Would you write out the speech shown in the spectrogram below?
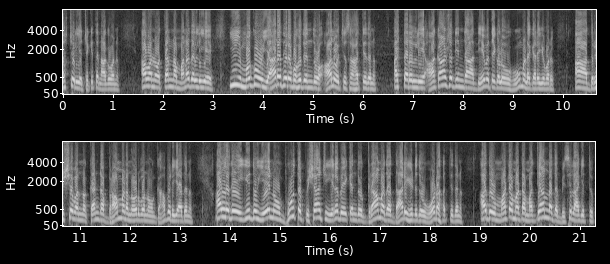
ಆಶ್ಚರ್ಯಚಕಿತನಾಗುವನು. ಅವನು ತನ್ನ ಮನದಲ್ಲಿಯೇ, ಈ ಮಗು ಯಾರದಿರಬಹುದೆಂದು ಆಲೋಚಿಸ ಹತ್ತಿದನು. ಅಷ್ಟರಲ್ಲಿ ಆಕಾಶದಿಂದ ದೇವತೆಗಳು ಹೂಮಳೆಗರೆಯುವರು. ಆ ದೃಶ್ಯವನ್ನು ಕಂಡ ಬ್ರಾಹ್ಮಣನೋರ್ವನು ಗಾಬರಿಯಾದನು. ಅಲ್ಲದೆ ಇದು ಏನು ಭೂತ ಪಿಶಾಚಿ ಇರಬೇಕೆಂದು ಗ್ರಾಮದ ದಾರಿ ಹಿಡಿದು ಓಡ ಹತ್ತಿದನು ಅದು ಮಠ ಮಧ್ಯಾಹ್ನದ ಬಿಸಿಲಾಗಿತ್ತು.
